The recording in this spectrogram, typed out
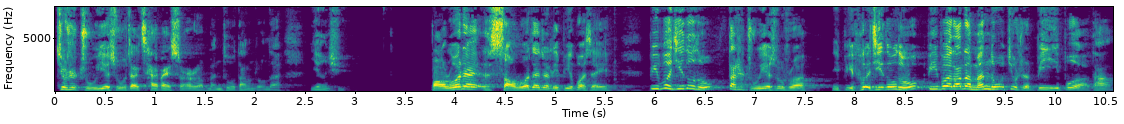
就是主耶稣在差派十二个门徒当中的应许。保罗在扫罗在这里逼迫谁？逼迫基督徒。但是主耶稣说：“你逼迫基督徒，逼迫他的门徒，就是逼迫他。”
